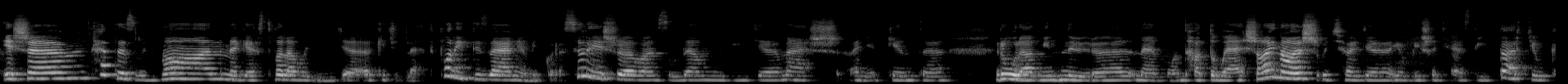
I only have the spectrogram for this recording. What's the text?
És hát ez úgy van, meg ezt valahogy így kicsit lehet politizálni, amikor a szülésről van szó, de amúgy így más egyébként rólad, mint nőről nem mondható el sajnos, úgyhogy jobb is, hogyha ezt így tartjuk.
